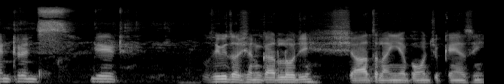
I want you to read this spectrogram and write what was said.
ਐਂਟਰੈਂਸ ਗੇਟ ਤੁਸੀਂ ਵੀ ਦਰਸ਼ਨ ਕਰ ਲਓ ਜੀ ਸ਼ਾਹ ਤਲਾਈਆਂ ਪਹੁੰਚ ਚੁੱਕੇ ਹਾਂ ਅਸੀਂ।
